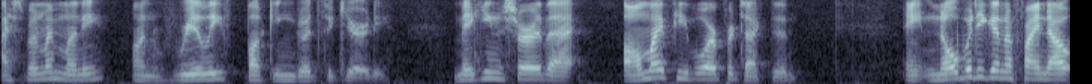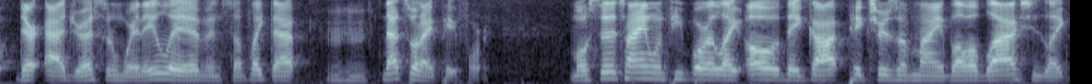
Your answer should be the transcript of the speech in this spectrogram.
I spend my money on really fucking good security. Making sure that all my people are protected. Ain't nobody gonna find out their address and where they live and stuff like that. Mm-hmm. That's what I pay for. Most of the time, when people are like, "Oh, they got pictures of my blah blah blah," she's like,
